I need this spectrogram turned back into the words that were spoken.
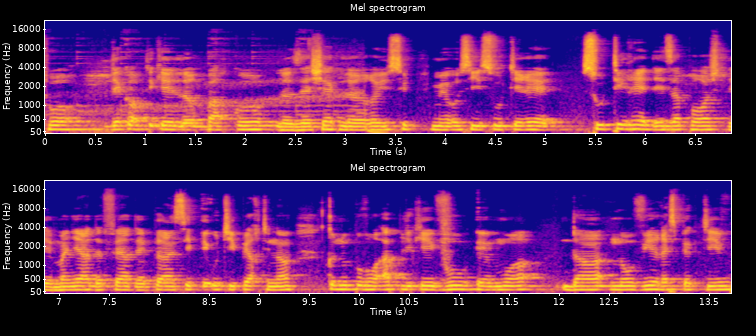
pour décortiquer leur parcours, leurs échecs, leurs réussites, mais aussi soutirer, soutirer des approches, des manières de faire, des principes et outils pertinents que nous pouvons appliquer, vous et moi, dans nos vies respectives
